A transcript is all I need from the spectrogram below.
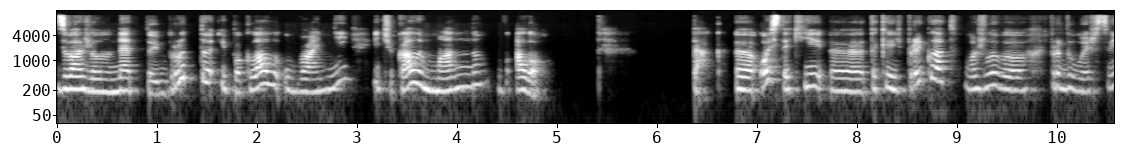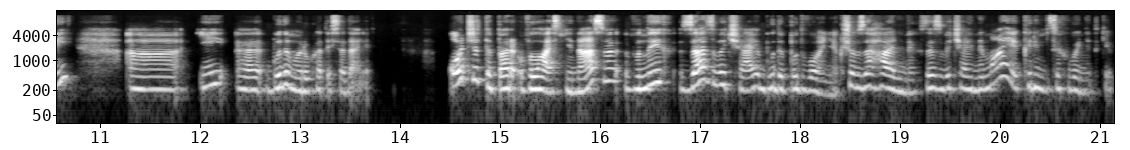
зважили нетто й брутто і поклали у ванні і чекали манну в ало. Так, е, ось такі, е, такий приклад, можливо, придумаєш свій, і е, будемо рухатися далі. Отже, тепер власні назви, в них зазвичай буде подвоєння. Якщо в загальних зазвичай немає, крім цих винятків,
